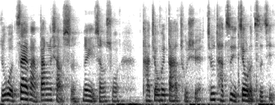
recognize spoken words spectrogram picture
如果再晚半个小时，那个医生说他就会大出血，就是他自己救了自己。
